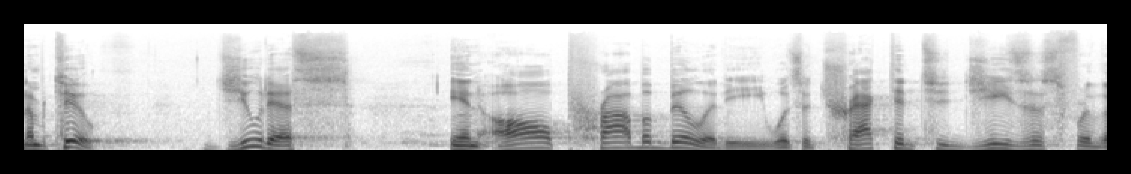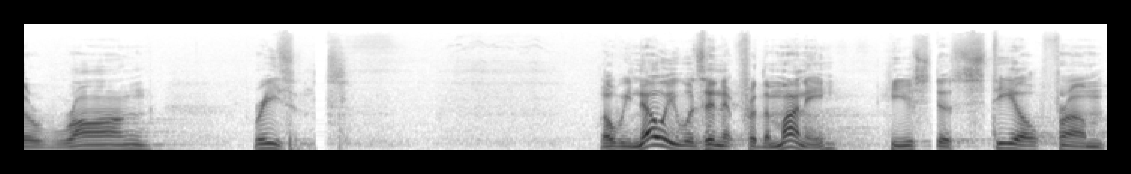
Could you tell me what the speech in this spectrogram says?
Number two, Judas in all probability, was attracted to Jesus for the wrong reasons. Well, we know he was in it for the money. He used to steal from,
